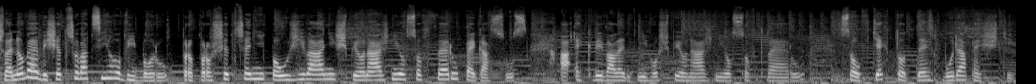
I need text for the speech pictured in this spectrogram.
Členové vyšetřovacího výboru pro prošetření používání špionážního softwaru Pegasus a ekvivalentního špionážního softwaru jsou v těchto dnech v Budapešti.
